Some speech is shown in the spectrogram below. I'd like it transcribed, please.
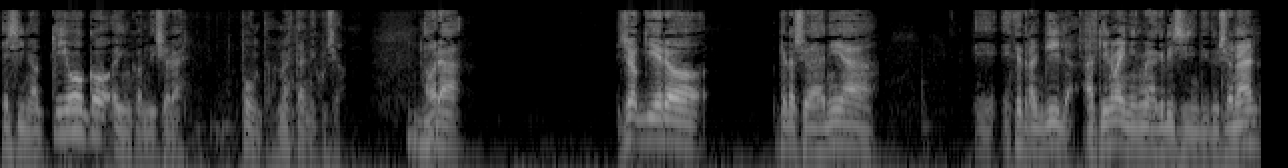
es inequívoco e incondicional. Punto. No está en discusión. Ahora, yo quiero que la ciudadanía eh, esté tranquila. Aquí no hay ninguna crisis institucional,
